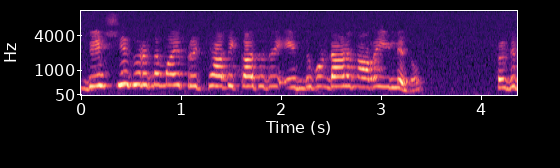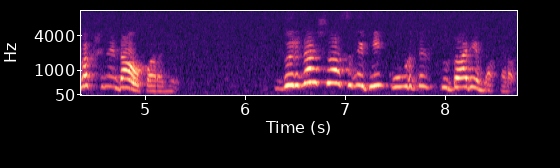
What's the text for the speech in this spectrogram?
ദേശീയ ദുരന്തമായി പ്രഖ്യാപിക്കാത്തത് എന്തുകൊണ്ടാണെന്ന് അറിയില്ലെന്നും പ്രതിപക്ഷ നേതാവ് പറഞ്ഞു. ദുരിതാശ്വാസ നിധി കൂടുതൽ സുതാര്യമാക്കണം.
